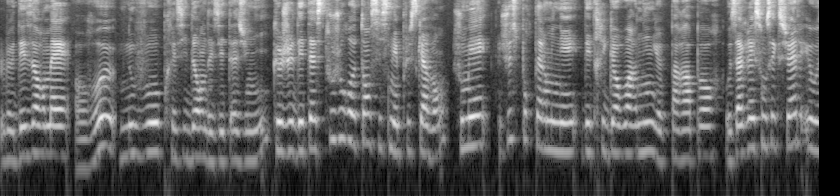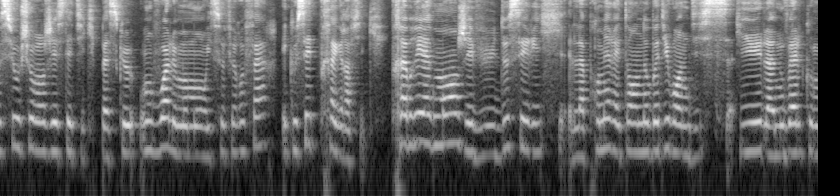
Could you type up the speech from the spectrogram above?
le désormais renouveau président des États-Unis, que je déteste toujours autant si ce n'est plus qu'avant. Je vous mets juste pour terminer des trigger warnings par rapport aux agressions sexuelles et aussi aux chirurgies esthétiques, parce que on voit le moment où il se fait refaire et que c'est très graphique. Très brièvement, j'ai vu deux séries, la première étant Nobody Want This, qui est la nouvelle comédie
